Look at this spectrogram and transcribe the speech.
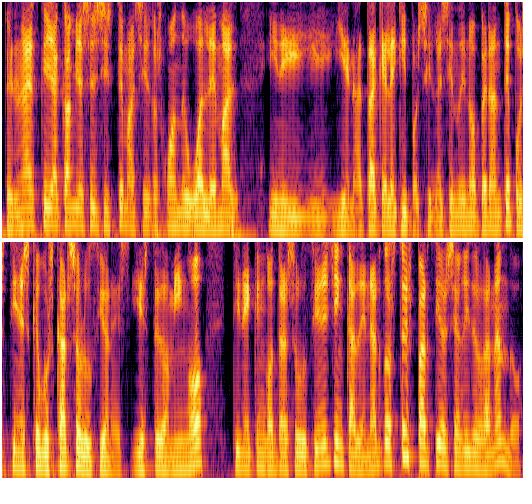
pero una vez que ya cambias el sistema, sigues jugando igual de mal y, y- y en ataque el equipo sigue siendo inoperante, pues tienes que buscar soluciones. Y este domingo tiene que encontrar soluciones y encadenar dos, tres partidos seguidos ganando.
